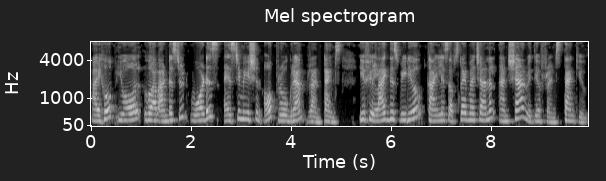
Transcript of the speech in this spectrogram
I hope you all who have understood what is estimation of program runtimes. If you like this video, kindly subscribe my channel and share with your friends. Thank you.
